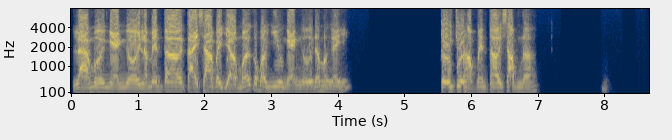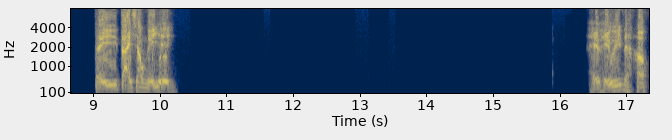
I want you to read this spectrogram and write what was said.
là 10.000 người là mentor, tại sao bây giờ mới có bao nhiêu ngàn người đó mà nghỉ? Tôi chưa học mentor xong nữa. Thì tại sao nghĩ gì hiểu hiểu ý nào?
